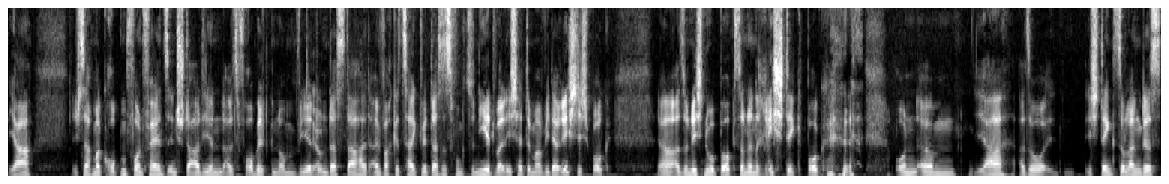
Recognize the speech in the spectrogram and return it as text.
ja, ich sag mal, Gruppen von Fans in Stadien als Vorbild genommen wird ja. und dass da halt einfach gezeigt wird, dass es funktioniert, weil ich hätte mal wieder richtig Bock. Ja, also nicht nur Bock, sondern richtig Bock. und ähm, ja, also ich denke, solange das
